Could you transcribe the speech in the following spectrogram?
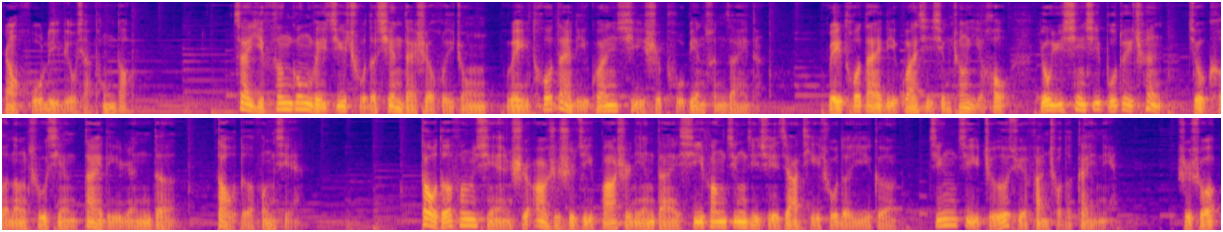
让狐狸留下通道。在以分工为基础的现代社会中，委托代理关系是普遍存在的。委托代理关系形成以后，由于信息不对称，就可能出现代理人的。道德风险。道德风险是二十世纪八十年代西方经济学家提出的一个经济哲学范畴的概念，是说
